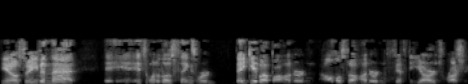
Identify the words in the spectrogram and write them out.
You know, so even that, it's one of those things where they give up 100, almost 150 yards rushing.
